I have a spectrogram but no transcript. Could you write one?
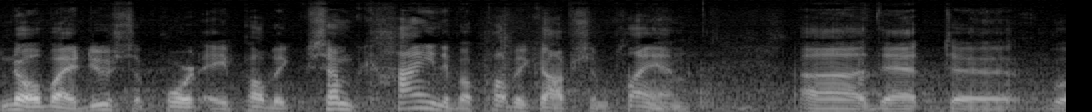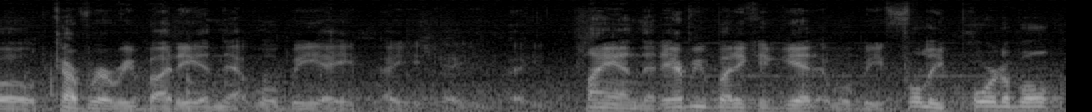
No, but I do support a public, some kind of a public option plan uh, that uh, will cover everybody, and that will be a, a, a, a, plan that everybody can get. It will be fully portable,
